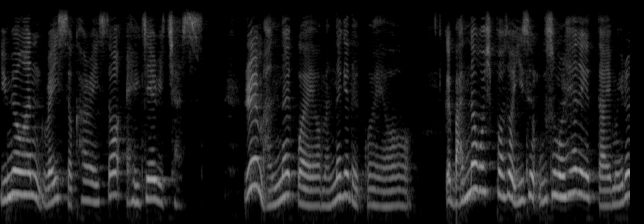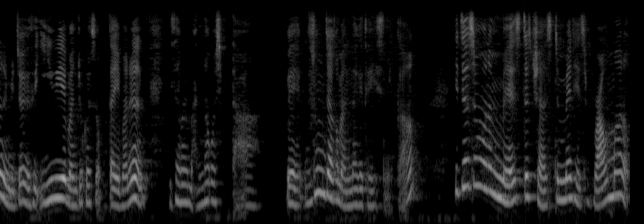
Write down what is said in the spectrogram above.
유명한 레이서, 카레이서 엘제 리차스를 만날 거예요. 만나게 될 거예요. 그러니까 만나고 싶어서 이승, 우승을 해야 되겠다. 뭐 이런 의미죠. 그래서 2위에 만족할 수 없다. 이 말은 이 사람을 만나고 싶다. 왜? 우승자가 만나게 돼 있으니까. He doesn't want to miss the chance to meet his role model.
